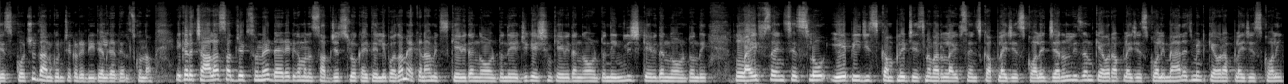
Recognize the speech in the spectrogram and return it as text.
చేసుకోవచ్చు. దాని గురించి ఇక్కడ డీటెయిల్గా తెలుసుకుందాం. ఇక్కడ చాలా సబ్జెక్ట్స్ ఉన్నాయి. డైరెక్ట్గా మనం సబ్జెక్ట్స్లోకి అయితే వెళ్ళిపోదాం. ఎకనామిక్స్కి ఏ విధంగా ఉంటుంది? ఎడ్యుకేషన్కి ఏ విధంగా ఉంటుంది? ఇంగ్లీష్కి ఏ విధంగా ఉంటుంది? లైఫ్ సైన్సెస్లో ఏ పీజీస్ కంప్లీట్ చేసిన వారు లైఫ్ సైన్స్కి అప్లై చేసుకోవాలి. జర్నలిజంకి ఎవరు అప్లై చేసుకోవాలి? మేనేజ్మెంట్కి ఎవరు అప్లై చేసుకోవాలి?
